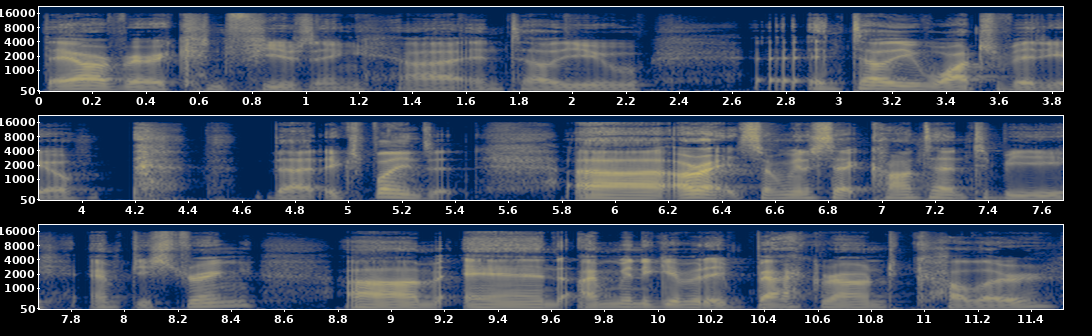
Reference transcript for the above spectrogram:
They are very confusing uh, until you uh, until you watch a video that explains it. Uh, all right, so I'm going to set content to be empty string, um, and I'm going to give it a background color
